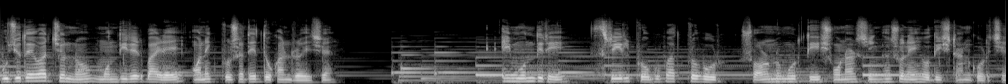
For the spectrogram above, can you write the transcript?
পুজো দেওয়ার জন্য মন্দিরের বাইরে অনেক প্রসাদের দোকান রয়েছে। এই মন্দিরে শ্রীল প্রভুপাত প্রভুর স্বর্ণমূর্তি সোনার সিংহাসনে অধিষ্ঠান করছে।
